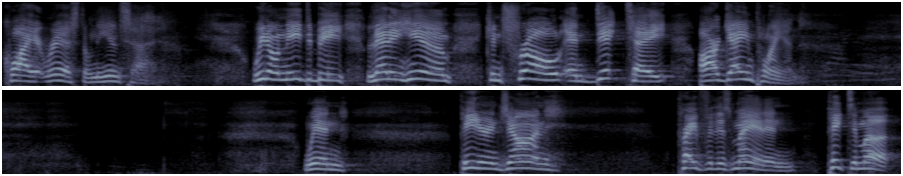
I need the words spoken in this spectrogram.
quiet rest on the inside. We don't need to be letting him control and dictate our game plan. When Peter and John prayed for this man and picked him up.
